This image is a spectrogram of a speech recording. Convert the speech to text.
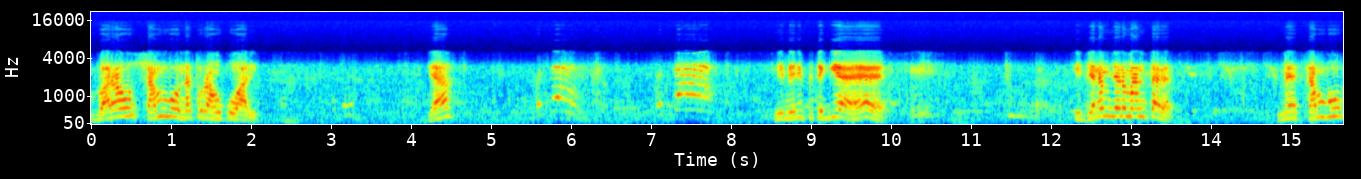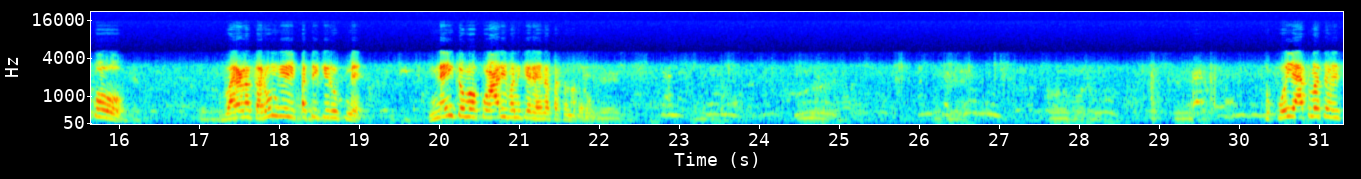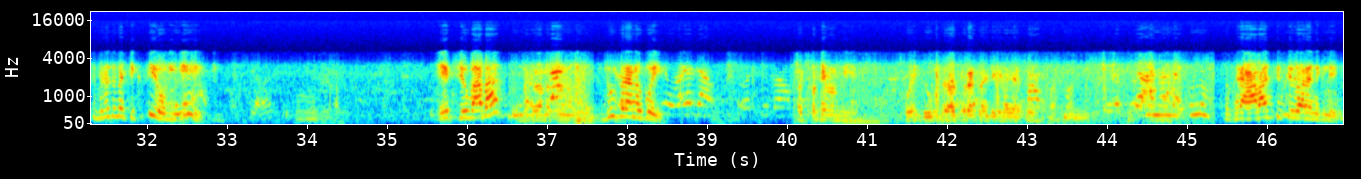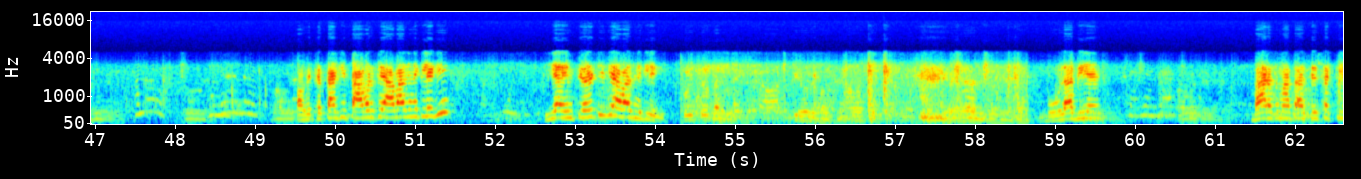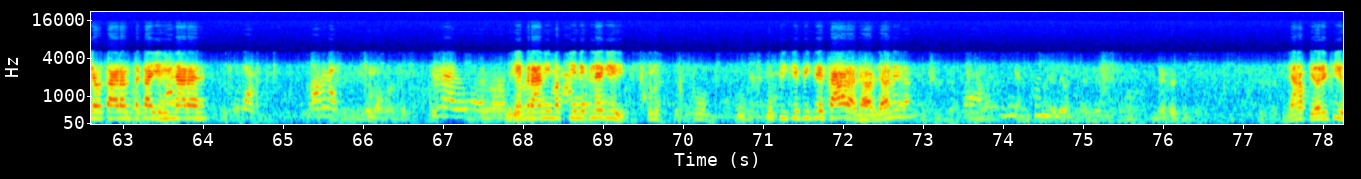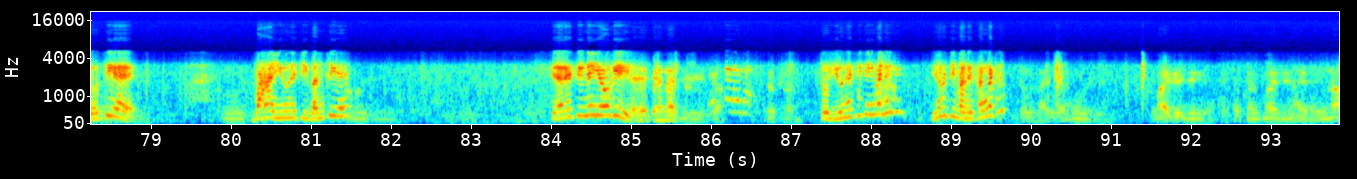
वरों शंभु न तो रहूँ कुंवारी। क्या? ये मेरी प्रतिज्ञा है कि जन्म जन्मांतर मैं शंभु को वर्ण करूँगी पति के रूप में। नहीं तो मैं कुंवारी बन के रहना पसंद करूँगी। तो कोई आत्मा तो इस विरुद्ध में टिकती होगी। एक शिव बाबा, दूसरा न कोई। छोटी मम्मी है। कोई दूसरा तुरंत में दिखाई जाती है आसमान में? तो फिर आवाज़ किसके द्वारा निकलेगी? पवित्रता की पावर से आवाज़ निकलेगी? या इम्प्योरिटी से आवाज़ निकलेगी? कोई तो बोला भी है। भारत माता शिव शक्ति अवतार अंत का यही नारा है। एक रानी मक्खी निकलेगी। तो पीछे पीछे सारा झाड़ जानेगा। जहाँ प्योरिटी होती है, वहाँ यूनिटी बनती है। प्योरिटी नहीं होगी। तो यूनिटी नहीं बनेगी। यूनिटी माने संगठन। ना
